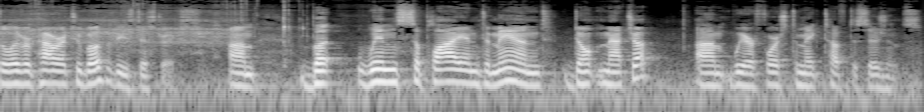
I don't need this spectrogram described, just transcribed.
deliver power to both of these districts. Um, but when supply and demand don't match up, um, we are forced to make tough decisions.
